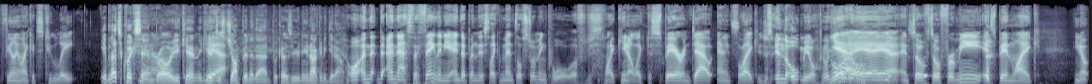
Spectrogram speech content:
feeling like it's too late. Yeah, but that's quicksand, know? bro. You can't you can't Yeah. just jump into that because you're, you're not going to get out. Well, and th- and that's the thing. Then you end up in this like mental swimming pool of just like you know like despair and doubt, and it's like You're just in the oatmeal. You're like, oh, yeah, no. yeah, yeah. And so so for me, it's been like you know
